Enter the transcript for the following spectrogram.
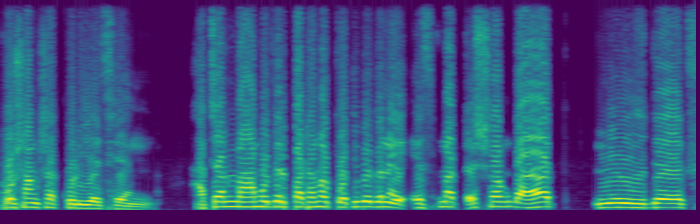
প্রশংসা করিয়েছেন হাসান মাহমুদের পাঠানো প্রতিবেদনে স্মার্ট সংবাদ, নিউজ ডেস্ক।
